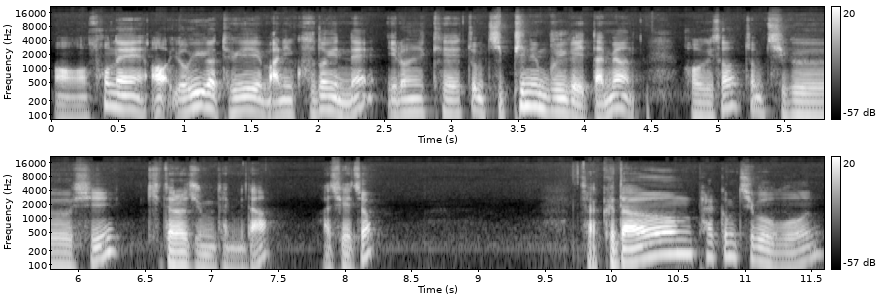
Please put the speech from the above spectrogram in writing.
어, 손에 어, 여기가 되게 많이 굳어 있네 이렇게 좀 집히는 부위가 있다면 거기서 좀 지그시 기다려 주면 됩니다. 아시겠죠? 자, 그 다음 팔꿈치 부분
